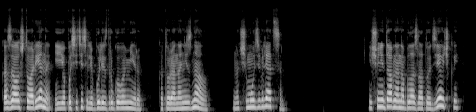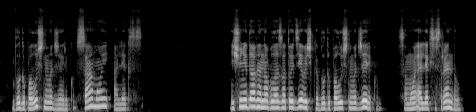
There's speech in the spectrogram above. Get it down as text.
Казалось, что арена и ее посетители были из другого мира, который она не знала. Но чему удивляться? Еще недавно она была золотой девочкой благополучного Джерико, самой Алексис. Еще недавно она была золотой девочкой благополучного Джерико, самой Алексис Рэндалл,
